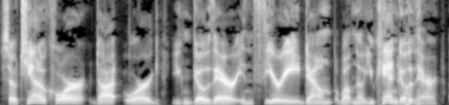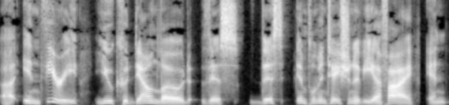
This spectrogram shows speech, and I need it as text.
So tianocore.org, you can go there in theory down well no, you can go there. Uh, in theory, you could download this this implementation of EFI and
